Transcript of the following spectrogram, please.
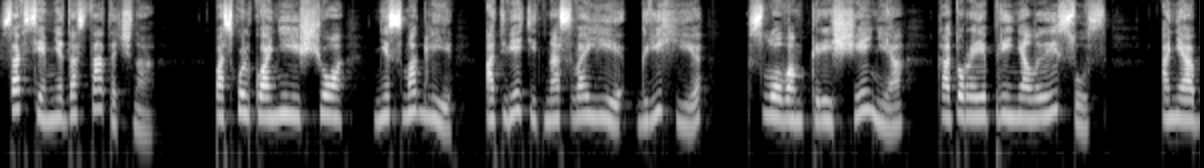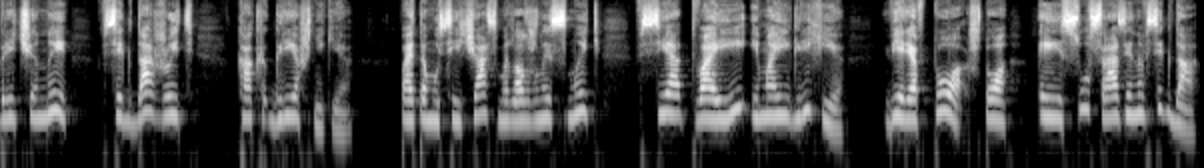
совсем недостаточно, поскольку они еще не смогли ответить на свои грехи словом крещения, которое принял Иисус, они обречены всегда жить как грешники. Поэтому сейчас мы должны смыть все твои и мои грехи, веря в то, что Иисус раз и навсегда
